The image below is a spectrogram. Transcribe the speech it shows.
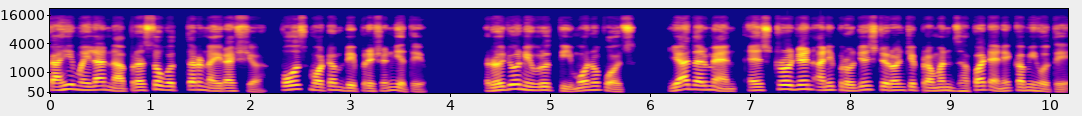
काही महिलांना प्रसवोत्तर नैराश्य पोस्टमॉर्टम डिप्रेशन येते. रजोनिवृत्ती मोनोपॉज या दरम्यान एस्ट्रोजेन आणि प्रोजेस्टेरॉनचे प्रमाण झपाट्याने कमी होते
